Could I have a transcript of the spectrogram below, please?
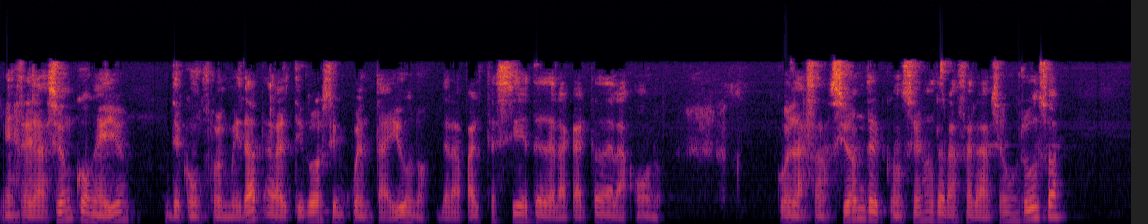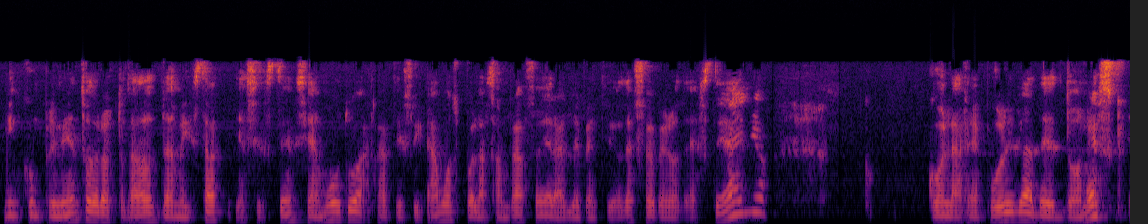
En relación con ello, de conformidad al artículo 51 de la parte 7 de la Carta de la ONU, con la sanción del Consejo de la Federación Rusa, Incumplimiento de los tratados de amistad y asistencia mutua ratificamos por la Asamblea Federal del 22 de febrero de este año con la República de Donetsk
